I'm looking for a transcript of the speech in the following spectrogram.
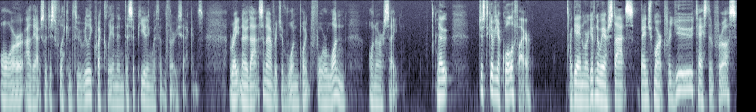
Or are they actually just flicking through really quickly and then disappearing within 30 seconds? Right now, that's an average of 1.41 on our site. Now, just to give you a qualifier, again, we're giving away our stats benchmark for you, testing for us.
